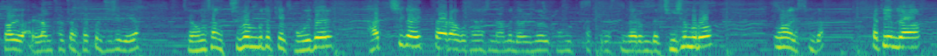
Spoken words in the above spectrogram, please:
좋아요, 알람 설정, 댓글 주시고요. 제 영상 주변 분들께 공유될 가치가 있다라고 생각하신다면 널널 공유 부탁드리겠습니다. 여러분들 진심으로 응원하겠습니다. 파이팅입니다.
